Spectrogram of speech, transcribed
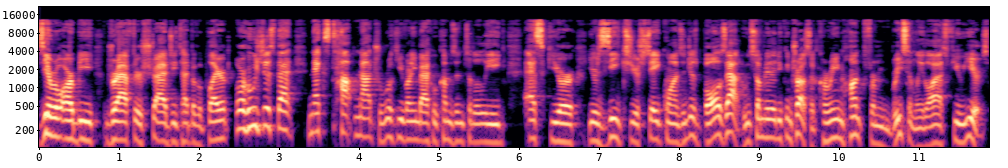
zero RB drafter strategy type of a player, or who's just that next top notch rookie running back who comes into the league esque your your Zeke's, your Saquons, and just balls out. Who's somebody that you can trust? A Kareem Hunt from recently, the last few years.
